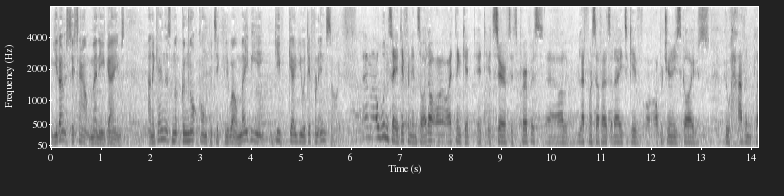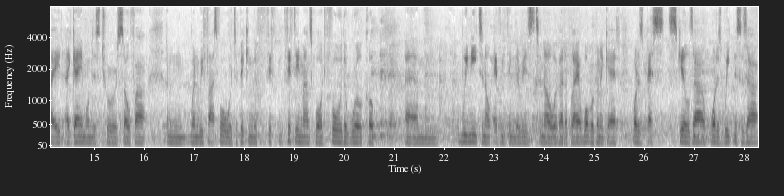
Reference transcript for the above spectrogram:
you don't sit out many games and a game that's not, not gone particularly well, maybe it give, gave you a different insight? Um, I wouldn't say a different insight. I, I think it, it, it, served its purpose. Uh, I left myself out today to give opportunities to guys who haven't played a game on this tour so far. And when we fast forward to picking the 15 man squad for the World Cup, um, we need to know everything there is to know about a player, what we're going to get, what his best skills are, what his weaknesses are,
